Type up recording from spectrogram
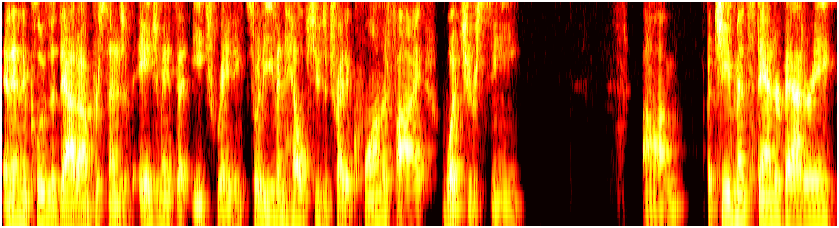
and it includes the data on percentage of age mates at each rating. So it even helps you to try to quantify what you're seeing. Um, achievement standard battery,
